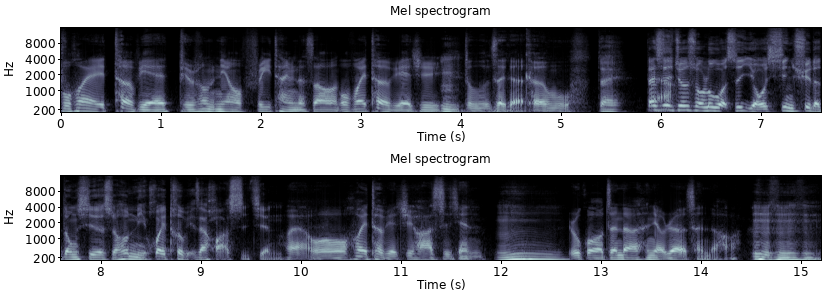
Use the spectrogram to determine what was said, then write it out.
不会特别，比如说你有 free time 的时候，我不会特别去读这个科目。嗯、对，但是就是说，如果是有兴趣的东西的时候，你会特别在花时间。会啊，我会特别去花时间。嗯，如果真的很有热忱的话。嗯哼哼。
